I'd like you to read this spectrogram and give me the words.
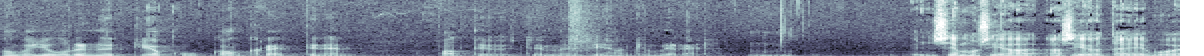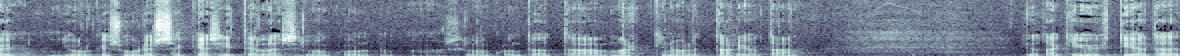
Onko juuri nyt joku konkreettinen valtioyhtiön myyntihanke vireillä? Semmoisia asioita ei voi julkisuudessa käsitellä silloin, kun, silloin, kun tuota, markkinoille tarjotaan jotakin yhtiötä,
